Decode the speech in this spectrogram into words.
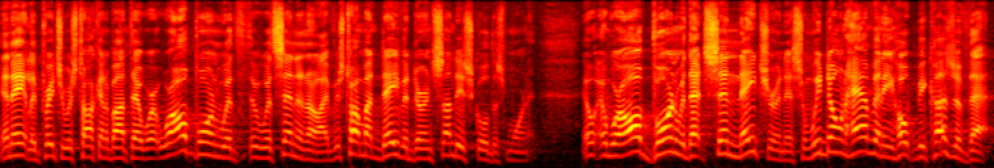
innately, preacher was talking about that, we're, we're all born with, with sin in our life. He was talking about David during Sunday school this morning. And we're all born with that sin nature in us, and we don't have any hope because of that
